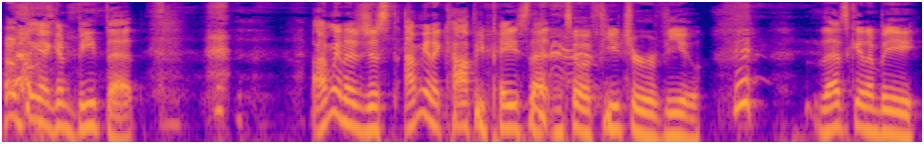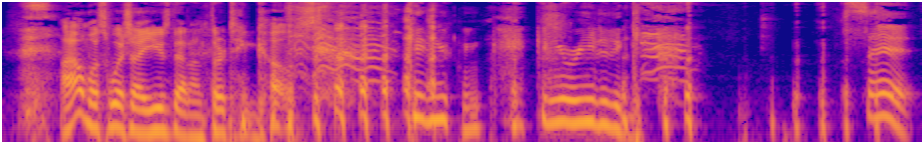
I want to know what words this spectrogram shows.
don't think I can beat that. I'm gonna just I'm gonna copy paste that into a future review. That's gonna be. I almost wish I used that on Thirteen Ghosts. Can you can you read it again? Say it.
